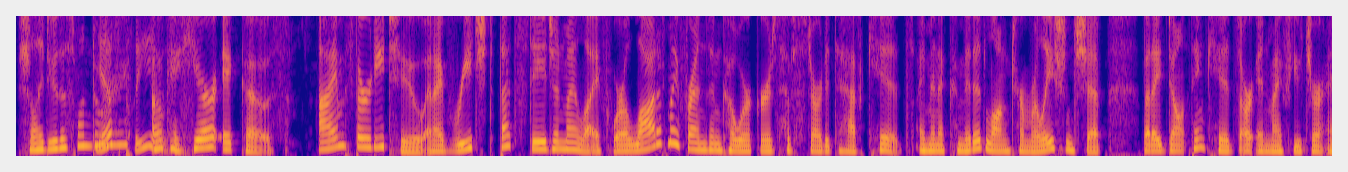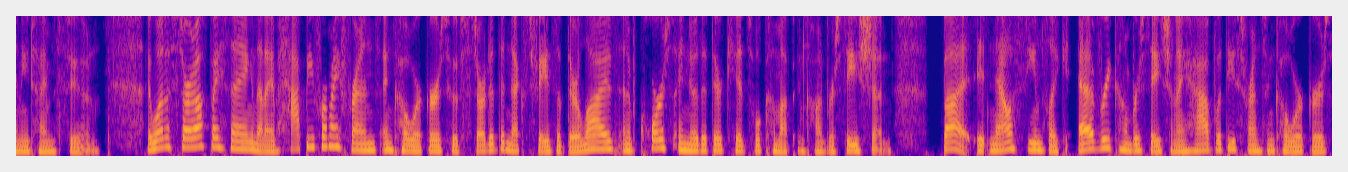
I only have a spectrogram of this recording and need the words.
Shall I do this one, Doree? Yes, please. Okay, here it goes. I'm 32 and I've reached that stage in my life where a lot of my friends and coworkers have started to have kids. I'm in a committed long-term relationship, but I don't think kids are in my future anytime soon. I want to start off by saying that I'm happy for my friends and coworkers who have started the next phase of their lives. And of course, I know that their kids will come up in conversation. But it now seems like every conversation I have with these friends and coworkers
